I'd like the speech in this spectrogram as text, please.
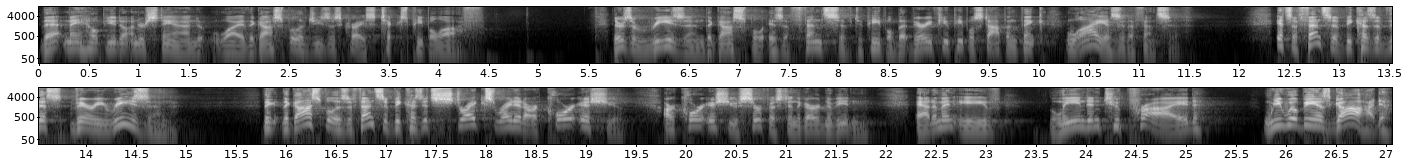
That may help you to understand why the gospel of Jesus Christ ticks people off. There's a reason the gospel is offensive to people, but very few people stop and think, why is it offensive? It's offensive because of this very reason. The, the gospel is offensive because it strikes right at our core issue. Our core issue surfaced in the Garden of Eden. Adam and Eve leaned into pride. We will be as God.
